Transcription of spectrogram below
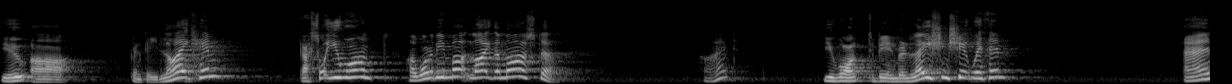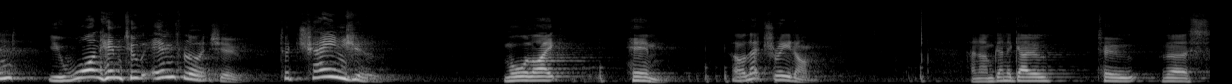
You are going to be like him. That's what you want. I want to be like the master. Right? You want to be in relationship with him. And you want him to influence you, to change you. More like him. Oh, let's read on. And I'm going to go to verse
